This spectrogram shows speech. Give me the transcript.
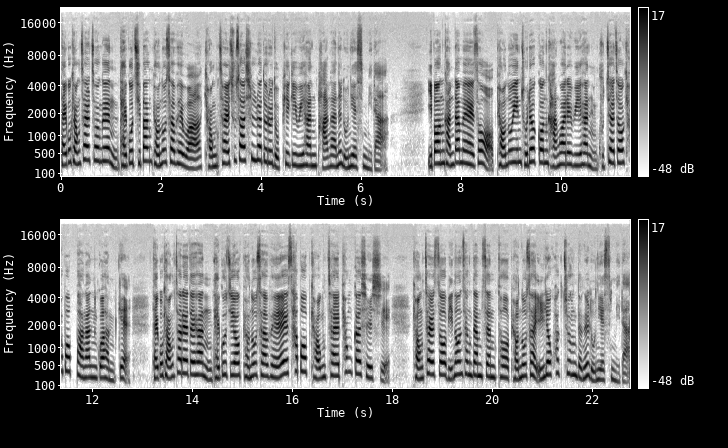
대구 경찰청은 대구 지방 변호사회와 경찰 수사 신뢰도를 높이기 위한 방안을 논의했습니다. 이번 간담회에서 변호인 조력권 강화를 위한 구체적 협업 방안과 함께 대구 경찰에 대한 대구 지역 변호사회의 사법 경찰 평가 실시, 경찰서 민원 상담센터 변호사 인력 확충 등을 논의했습니다.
